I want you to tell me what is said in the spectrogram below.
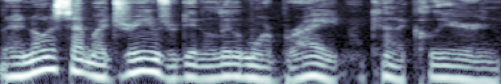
But I noticed that my dreams were getting a little more bright and kind of clear, and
